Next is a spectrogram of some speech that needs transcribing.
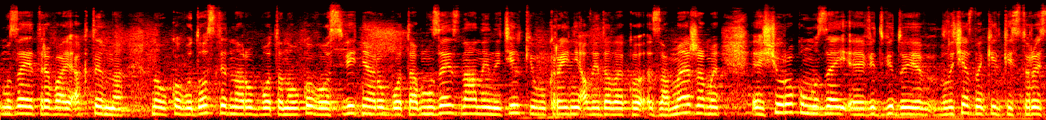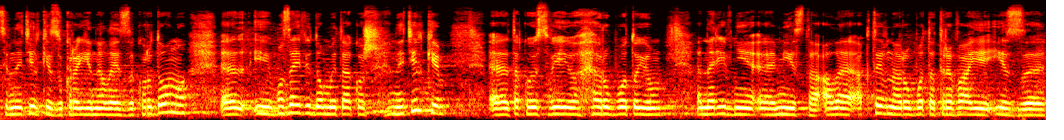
музеї, триває активна науково-дослідна робота, науково-освітня робота. Музей знаний не тільки в Україні, але й далеко за межами. Щороку музей відвідує величезна кількість туристів не тільки з України, але й з-за кордону. Е, І музей відомий також не тільки такою своєю роботою на рівні е, міста, але активна робота триває із е,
